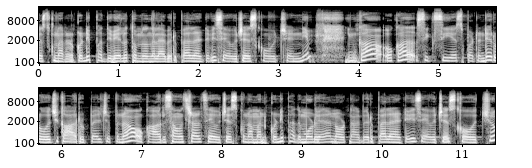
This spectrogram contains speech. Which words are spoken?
చేసుకున్నారనుకోండి పదివేల తొమ్మిది వందల యాభై రూపాయలు అనేవి సేవ్ చేసుకోవచ్చండి. ఇంకా ఒక సిక్స్ ఇయర్స్ పాటు అంటే రోజుకి ఆరు రూపాయలు చొప్పున ఒక ఆరు సంవత్సరాలు సేవ్ చేసుకున్నాం అనుకోండి పదమూడు వేల నూట నలభై రూపాయలు అనేటివి సేవ్ చేసుకోవచ్చు.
